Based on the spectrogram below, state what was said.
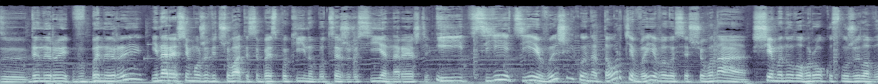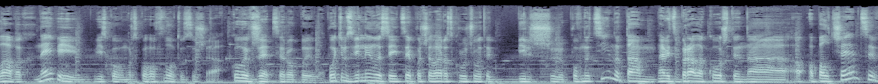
з ДНР в БНР, і нарешті може відчувати себе спокійно, бо це ж Росія нарешті. І всією цією вишенькою на торті виявилося, що вона ще минулого року служила в лавах Неві військово-морського флоту США, коли вже це робила. Потім звільнилася і це почала розкручувати більш повноцінно. Там навіть збирала кошти на ополченців,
